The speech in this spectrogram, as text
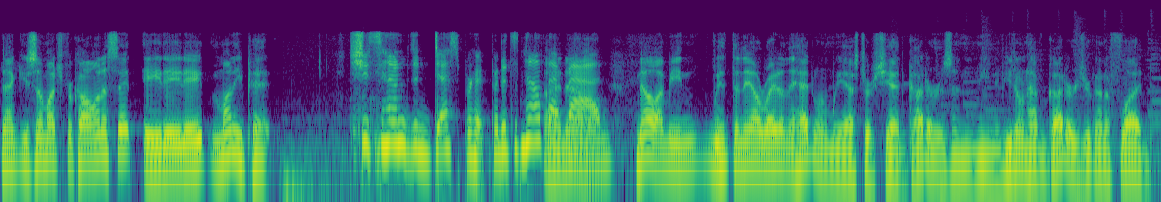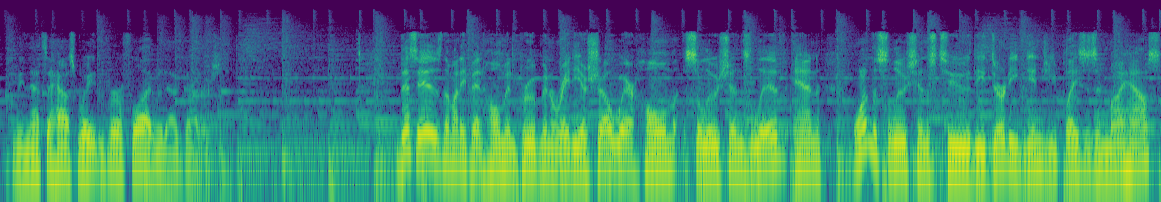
Thank you so much for calling us at 888 Money Pit. She sounded desperate, but it's not that bad. No, I mean, we hit the nail right on the head when we asked her if she had gutters. And I mean, if you don't have gutters, you're going to flood. I mean, that's a house waiting for a flood without gutters. This is the Money Pit Home Improvement Radio Show where home solutions live. And one of the solutions to the dirty, dingy places in my house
